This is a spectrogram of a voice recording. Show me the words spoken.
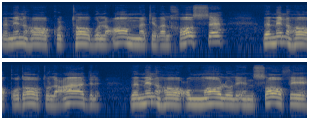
ومنها كتاب العامة والخاصة ومنها قضاة العدل ومنها عمال الإنصاف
